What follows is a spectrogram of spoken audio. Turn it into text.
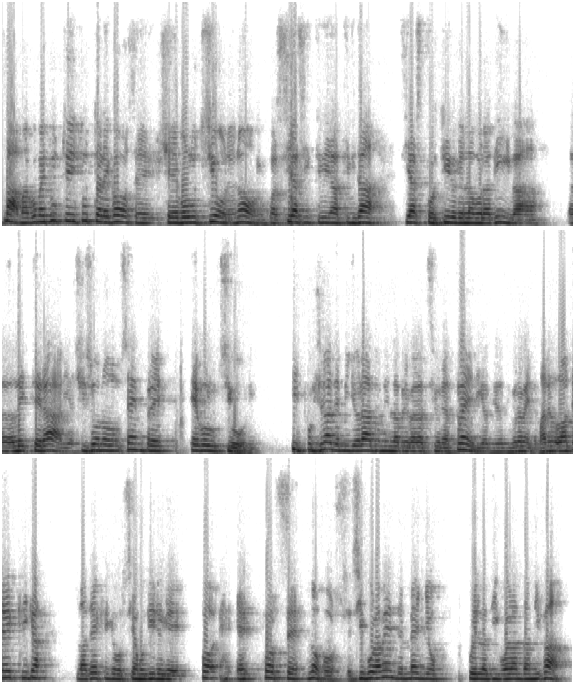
Ma, ma come tutti, tutte le cose c'è evoluzione, no? In qualsiasi attività, sia sportiva che lavorativa, eh, letteraria, ci sono sempre evoluzioni. Il pugilato è migliorato nella preparazione atletica, sicuramente, ma la tecnica, la tecnica possiamo dire che è forse, no forse, sicuramente è meglio quella di 40 anni fa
